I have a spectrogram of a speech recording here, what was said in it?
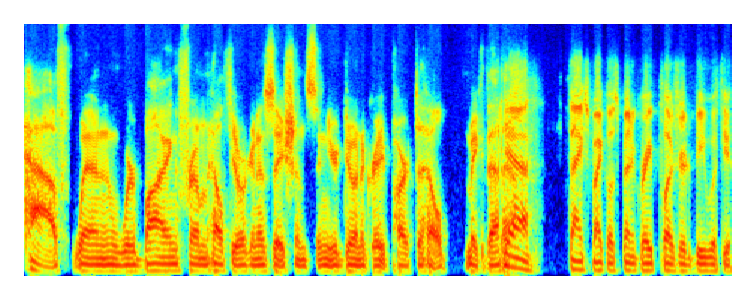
have when we're buying from healthy organizations. And you're doing a great part to help make that happen. Yeah. Thanks, Michael. It's been a great pleasure to be with you.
